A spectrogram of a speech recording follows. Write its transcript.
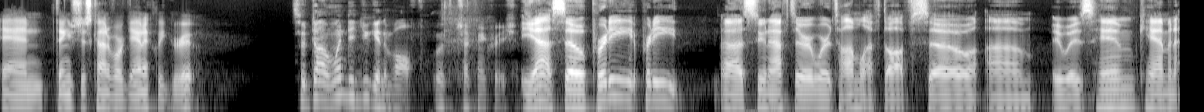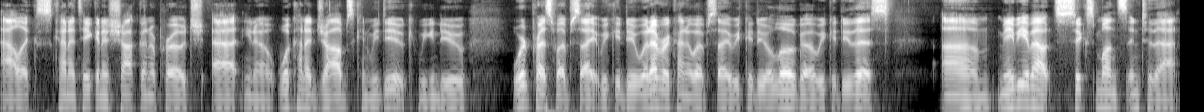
and things just kind of organically grew. So, Don, when did you get involved with Checkmate Creations? Yeah, so pretty pretty uh, soon after where Tom left off. So um, it was him, Cam, and Alex kind of taking a shotgun approach at you know what kind of jobs can we do? Can we can do WordPress website? We could do whatever kind of website. We could do a logo. We could do this. Um, maybe about six months into that,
